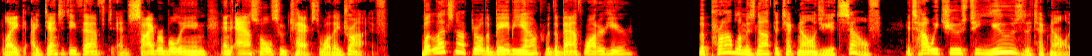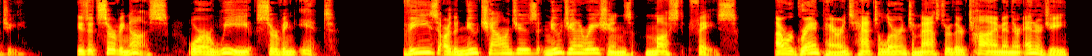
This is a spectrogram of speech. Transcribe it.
like identity theft and cyberbullying and assholes who text while they drive. But let's not throw the baby out with the bathwater here. The problem is not the technology itself, it's how we choose to use the technology. Is it serving us, or are we serving it? These are the new challenges new generations must face. Our grandparents had to learn to master their time and their energy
